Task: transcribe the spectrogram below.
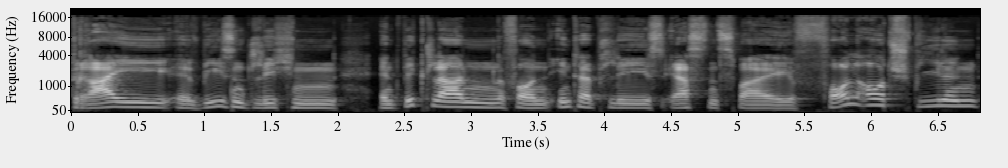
drei äh, wesentlichen Entwicklern von Interplays ersten zwei Fallout-Spielen.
